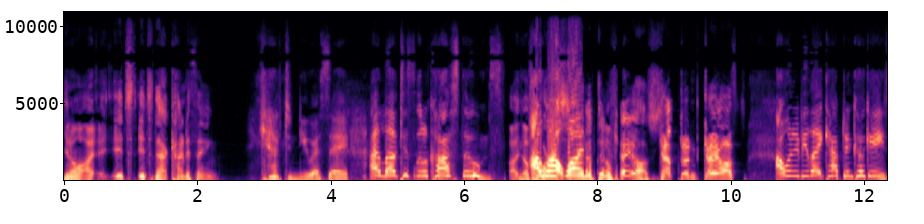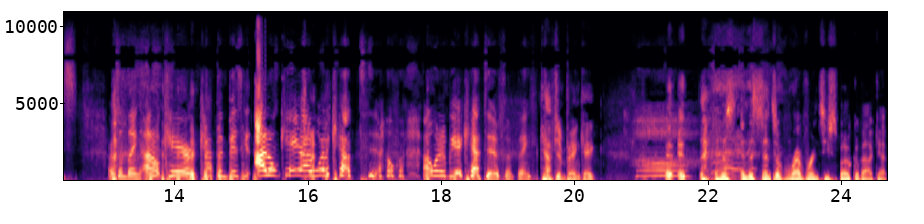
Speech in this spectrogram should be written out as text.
You know, I it's it's that kind of thing. Captain USA. I loved his little costumes. I, of I want one. Captain Of- Chaos. Captain Chaos. I want to be like Captain Cookies or something. I don't care. Captain Biscuit. I don't care. I want a captain. I wa- I want to be a captain of something. Captain Pancake. It- it- in, the, in the sense of reverence he spoke about, Cap,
